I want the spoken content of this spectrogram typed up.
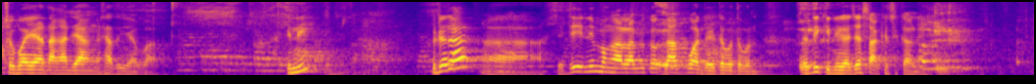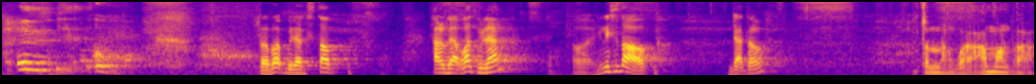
Coba yang tangan yang satunya Pak. Ini? Udah kan? Nah, jadi ini mengalami kekakuan dari teman-teman. Jadi gini aja sakit sekali. Bapak bilang stop. Kalau nggak kuat bilang? Oh, ini stop. Enggak tahu? Tenang Pak, aman Pak.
